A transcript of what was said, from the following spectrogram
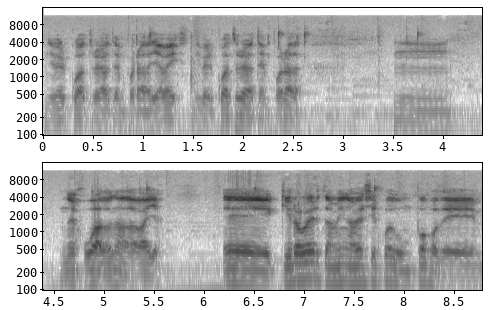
nivel 4 de la temporada, ya veis, nivel 4 de la temporada. Mm, no he jugado nada, vaya. Eh, quiero ver también a ver si juego un poco de,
